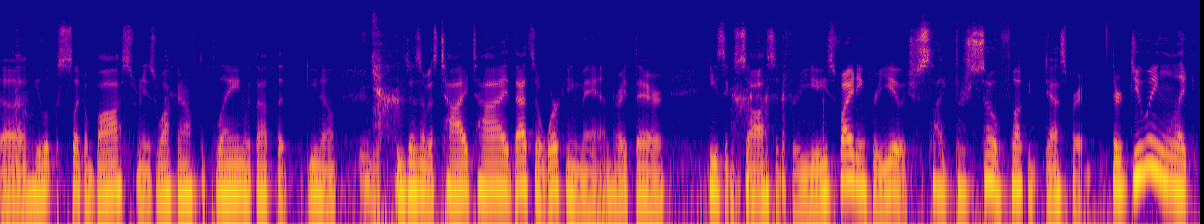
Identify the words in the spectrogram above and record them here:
uh, he looks like a boss when he's walking off the plane without the you know he doesn't have his tie tied. That's a working man right there. He's exhausted for you. He's fighting for you. It's just like they're so fucking desperate. They're doing like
